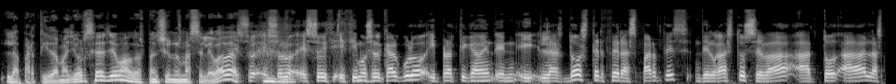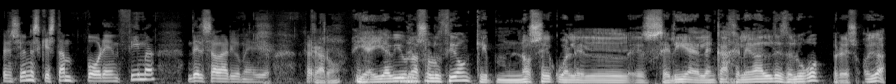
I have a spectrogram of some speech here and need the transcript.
la partida mayor se ha llevado a las pensiones más elevadas. Eso, eso, hicimos el cálculo y prácticamente en, las dos terceras partes del gasto se va a, a las pensiones que están por encima del salario medio. Claro. Y ahí había una solución que no sé cuál sería el encaje legal, desde luego, pero es, oiga,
